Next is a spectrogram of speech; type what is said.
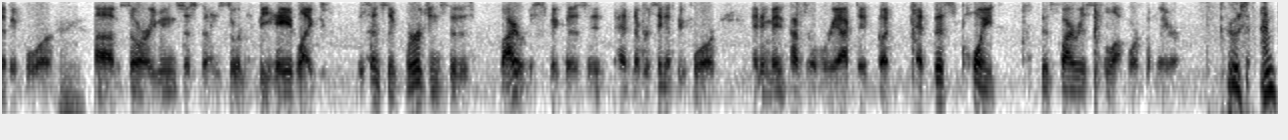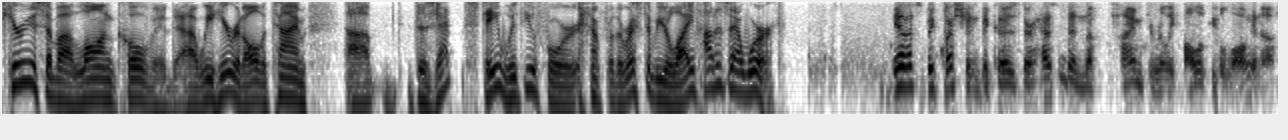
it before. Um, so our immune systems sort of behave like essentially virgins to this virus because it had never seen it before and it many times overreacted. But at this point, this virus is a lot more familiar. Bruce, I'm curious about long COVID. Uh, we hear it all the time. Uh, does that stay with you for for the rest of your life? How does that work? Yeah, that's a big question because there hasn't been enough time to really follow people long enough.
